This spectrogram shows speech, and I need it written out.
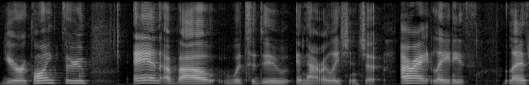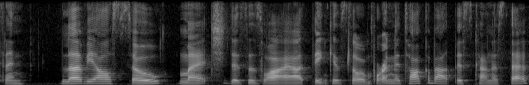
you're going through and about what to do in that relationship. All right, ladies, listen, Love y'all so much. This is why I think it's so important to talk about this kind of stuff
